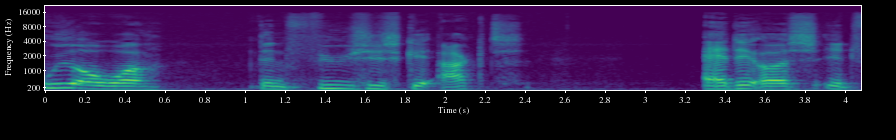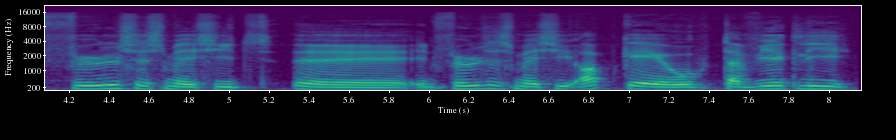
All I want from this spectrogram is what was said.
ud over den fysiske akt, er det også et følelsesmæssigt, øh, en følelsesmæssig opgave, der virkelig...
